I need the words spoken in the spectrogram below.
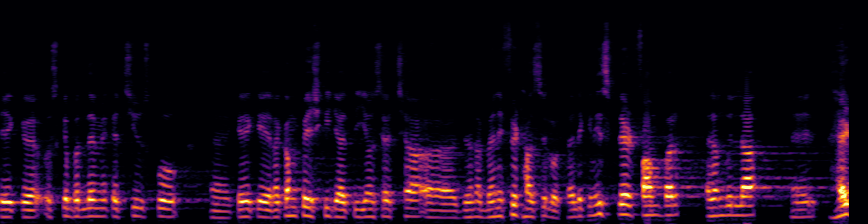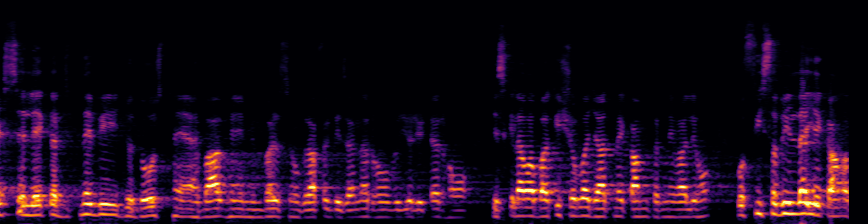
एक, उसके बदले में एक अच्छी उसको कह के रकम पेश की जाती है, उसे अच्छा जो है ना बेनिफिट हासिल होता है। लेकिन इस प्लेटफॉर्म पर अलहमदिल्ला हेड से लेकर जितने भी जो दोस्त हैं, अहबाब हैं मेंबर्स हों ग्राफिक डिज़ाइनर हों वीडियो एडिटर हों, इसके अलावा बाकी शोबा जात में काम करने वाले हों, वो फ़ी सबील्ला ये काम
